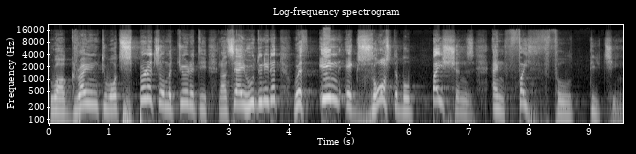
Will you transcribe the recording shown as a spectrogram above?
who are growing towards spiritual maturity. Dan sê hy, hoe doen hy dit? With inexhaustible patience and faithful teaching.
